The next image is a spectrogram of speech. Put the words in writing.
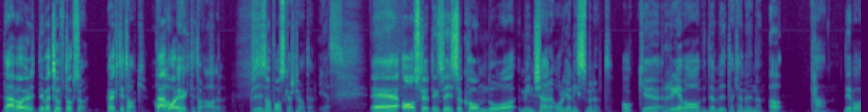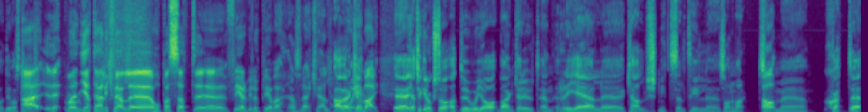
Där var, det var tufft också, högt i tak. Där Ja. var det högt i tak, Ja, det var. precis som på Oscarsteatern. Yes. Eh, avslutningsvis så kom då min kära organismen ut och eh, rev av den vita kaninen. Ja. Fan, det var, det var stort. Ja, det var en jättehärlig kväll, Eh, hoppas att eh, fler vill uppleva en sån här kväll Ja, i maj. Eh, jag tycker också att du och jag bankar ut en rejäl kalvschnitzel till Sanemar. Ja. Som eh, skötte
